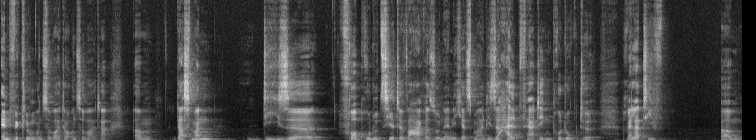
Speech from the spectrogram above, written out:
Entwicklung und so weiter und so weiter, ähm, dass man diese vorproduzierte Ware, so nenne ich jetzt mal, diese halbfertigen Produkte relativ ähm,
